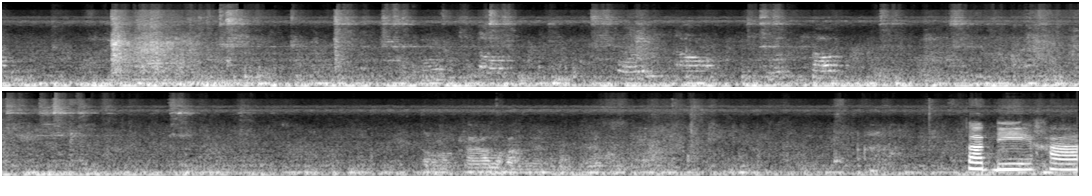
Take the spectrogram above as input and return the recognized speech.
กฝนตกฝนตกฝนตก ข้าวมาก่อนเลย สวัสดีค่ะ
